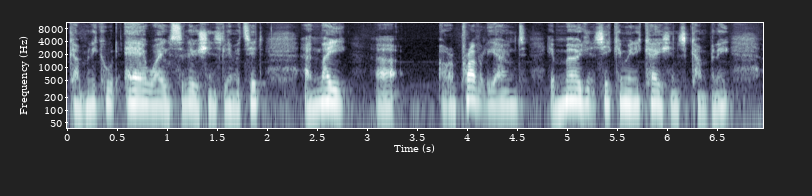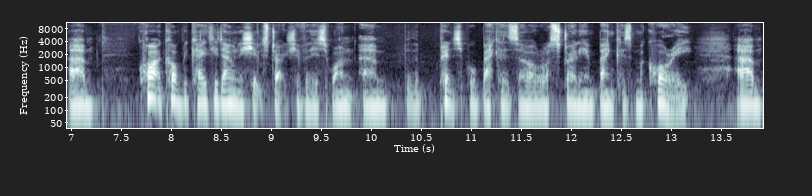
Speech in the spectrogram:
company called Airwave Solutions Limited, and they uh, are a privately owned emergency communications company. Um, quite a complicated ownership structure for this one. Um, the principal backers are Australian bankers Macquarie. Um,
